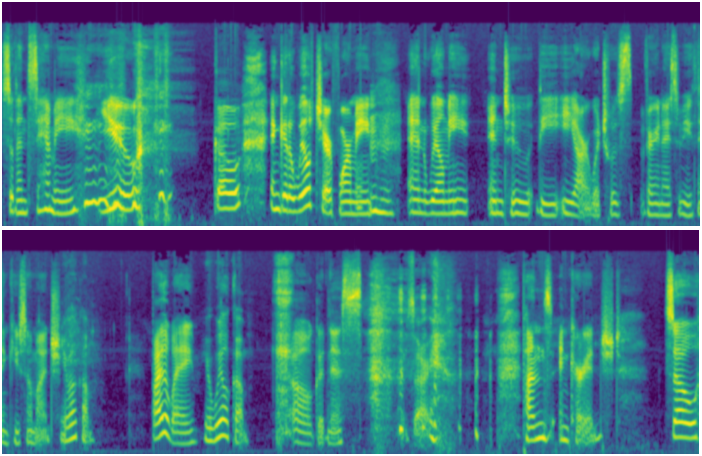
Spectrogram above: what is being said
So then Sammy, you go and get a wheelchair for me Mm-hmm. and wheel me into the ER, which was very nice of you. Thank you so much. You're welcome. By the way, You're welcome. oh goodness. Sorry. Puns encouraged. So,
